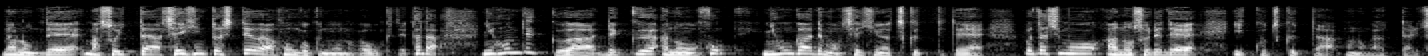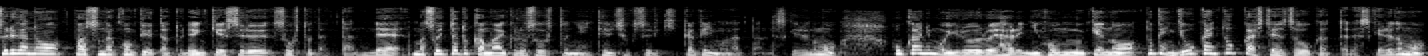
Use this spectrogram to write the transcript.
なので、まあそういった製品としては本国のものが多くて、ただ、日本 DEC は、 DEC が、あの、日本側でも製品は作ってて、私も、あの、それで一個作ったものがあったり、それがあの、パーソナルココンピューターと連携するソフトだったんで、まあそういったとこはマイクロソフトに転職するきっかけにもなったんですけれども、他にもいろいろやはり日本向けの、特に業界に特化したやつは多かったですけれども、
